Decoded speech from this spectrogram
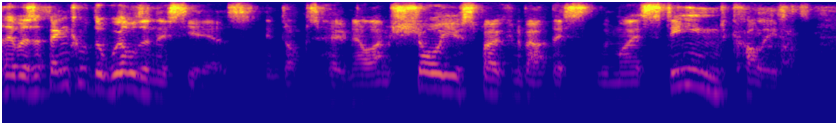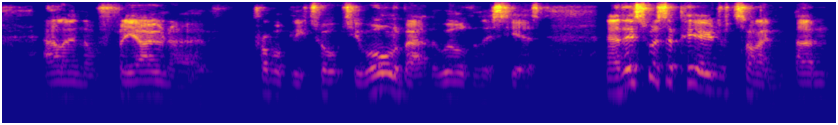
there was a thing called the Wilderness Years in Doctor Who. Now, I'm sure you've spoken about this with my esteemed colleagues, Alan and Fiona have probably talked to you all about the wilderness years. Now, this was a period of time um,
